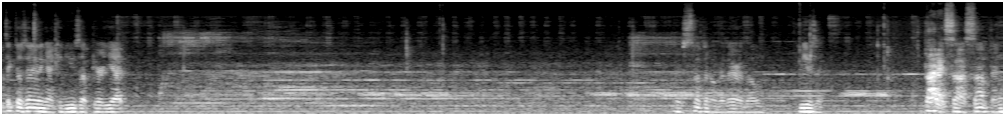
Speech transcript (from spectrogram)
Don't think there's anything I can use up here yet. There's something over there though. Music. Thought I saw something.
